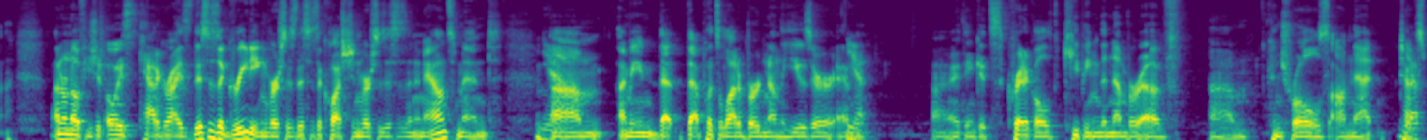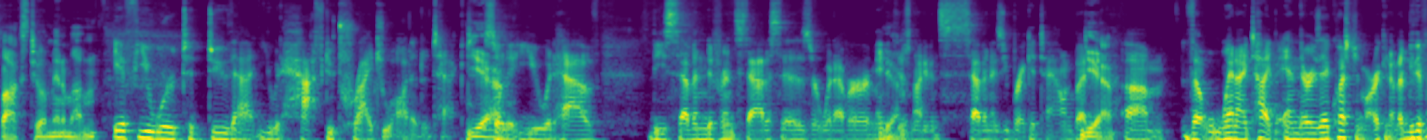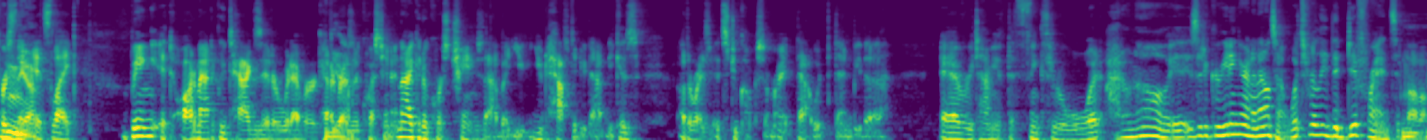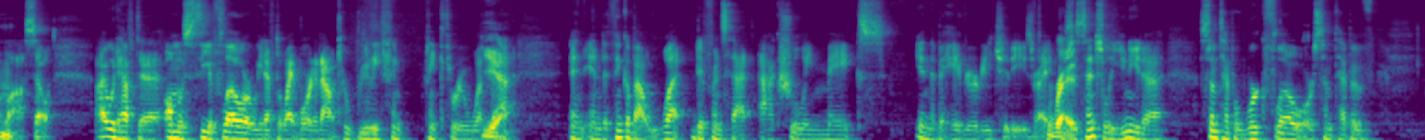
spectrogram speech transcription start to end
I don't know if you should always categorize this is a greeting versus this is a question versus this is an announcement. Yeah. Um, I mean, that, that puts a lot of burden on the user. And Yeah. I think it's critical keeping the number of um, controls on that text Yep. box to a minimum. if you were to do that, you would have to try to auto detect. Yeah. So that you would have these seven different statuses or whatever. Maybe Yeah. there's not even seven as you break it down, but Yeah. um, the when I type and there is a question mark, you know, that'd be the first thing. Yeah. It's like Bing, it automatically tags it or whatever, categorizes Yeah. a question. And I could of course change that, but you, you'd have to do that because otherwise it's too cumbersome, right? That would then be the every time you have to think through what I don't know, is it a greeting or an announcement? What's really the difference? And blah Mm-hmm. blah blah. So I would have to almost see a flow, or we'd have to whiteboard it out to really think think through what Yeah. that and and to think about what difference that actually makes in the behavior of each of these, right? Right. essentially, you need a some type of workflow or some type of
